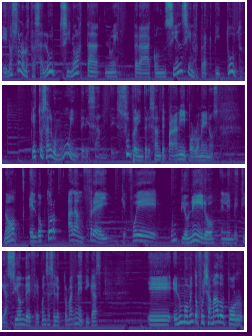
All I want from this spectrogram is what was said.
eh, no solo nuestra salud, sino hasta nuestra conciencia y nuestra actitud. Que esto es algo muy interesante, súper interesante para mí por lo menos. ¿no? El doctor Alan Frey, que fue un pionero en la investigación de frecuencias electromagnéticas, eh, en un momento fue llamado por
